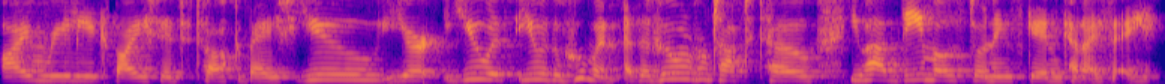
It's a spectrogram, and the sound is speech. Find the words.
I'm really excited to talk about you. You're you as you as a human, as a human from top to toe. You have the most stunning skin, can I say?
